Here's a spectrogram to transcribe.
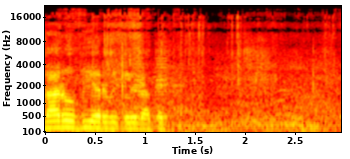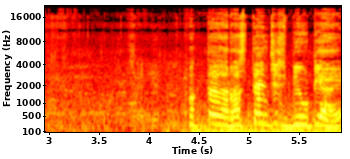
दारू बियर विकली जाते. फक्त रस्त्यांचीच ब्युटी आहे.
